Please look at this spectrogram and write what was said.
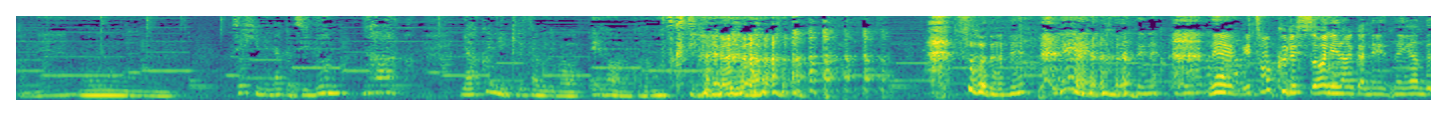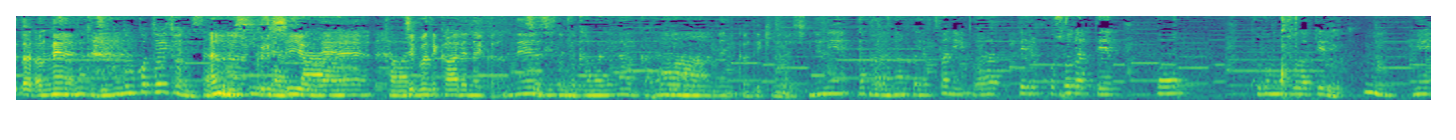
だね。うん。ぜひねなんか自分が楽に生きるためにも笑顔の子供を作っていただければそうだね。ねえだってなんかねいつも苦しそうになんかね悩んでたらなんねか自分のこと以上にさうん苦しいじゃんさ苦しいよね。自分で変われないからね。そう自分で変われないから、うん何かできないしね。ね、だからなんかやっぱり笑ってる子育てを子供を育てる、うん。ね、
